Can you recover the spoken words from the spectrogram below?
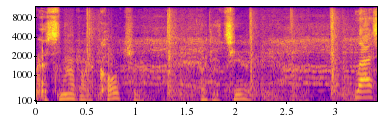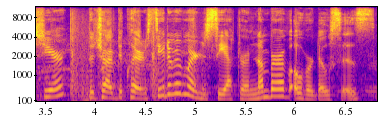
it's not our culture, but it's here. Last year, the tribe declared a state of emergency after a number of overdoses.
